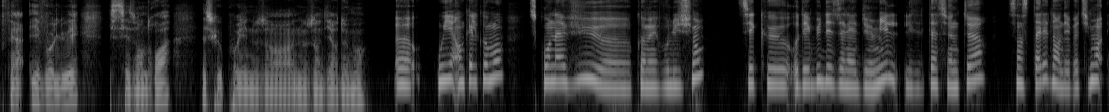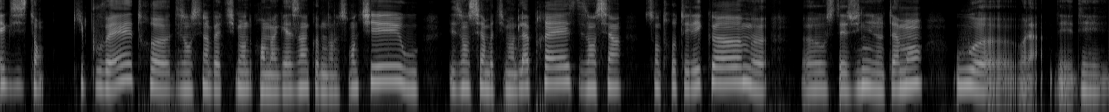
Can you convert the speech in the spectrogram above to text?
faire évoluer ces endroits. Est-ce que vous pourriez nous en, nous en dire deux mots? Euh, oui, en quelques mots, ce qu'on a vu euh, comme évolution, c'est que au début des années 2000, les data centers s'installaient dans des bâtiments existants, qui pouvaient être euh, des anciens bâtiments de grands magasins comme dans le Sentier, ou des anciens bâtiments de la presse, des anciens centraux télécoms, aux États-Unis notamment, ou voilà, des, des,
